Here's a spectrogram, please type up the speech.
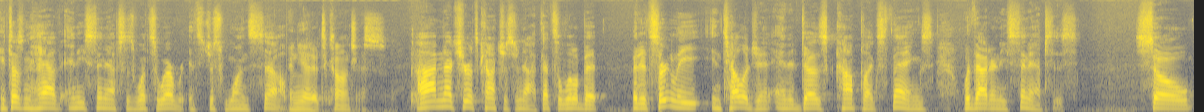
It doesn't have any synapses whatsoever. It's just one cell. And yet it's conscious. I'm not sure it's conscious or not. That's a little bit but it's certainly intelligent and it does complex things without any synapses. So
